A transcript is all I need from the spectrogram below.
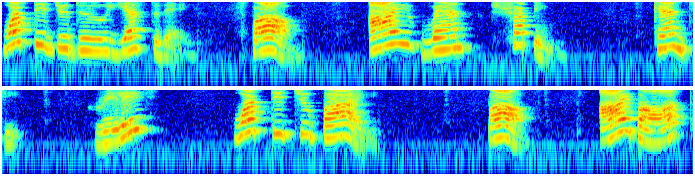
what did you do yesterday? Bob, I went shopping. Kenji, Really? What did you buy? Bob, I bought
